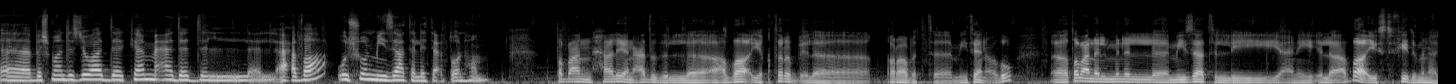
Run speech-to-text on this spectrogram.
آه، باشمهندس جواد كم عدد ال- الأعضاء وشو الميزات اللي تعطونهم؟ طبعا حاليا عدد الأعضاء يقترب إلى قرابة 200 عضو. آه، طبعا من الميزات اللي يعني الأعضاء يستفيدوا منها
